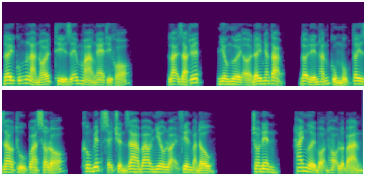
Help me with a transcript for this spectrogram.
đây cũng là nói thì dễ mà nghe thì khó. Lại giả thuyết nhiều người ở đây nhãn tạm đợi đến hắn cùng mục tây giao thủ qua sau đó, không biết sẽ chuyển ra bao nhiêu loại phiên bản đâu. Cho nên, hai người bọn họ luật bàn,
